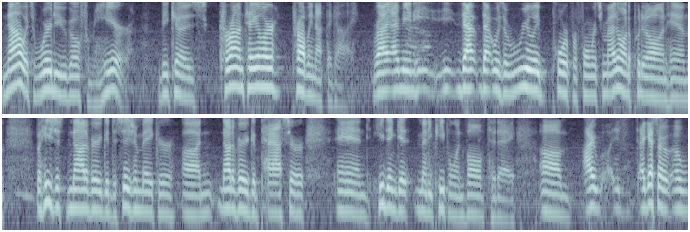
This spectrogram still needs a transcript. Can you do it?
Now it's where do you go from here? Because Coran Taylor probably not the guy, right? I mean, he, he that that was a really poor performance from him. I don't want to put it all on him, but he's just not a very good decision maker, uh, not a very good passer, and he didn't get many people involved today. Um, I, I guess a, a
